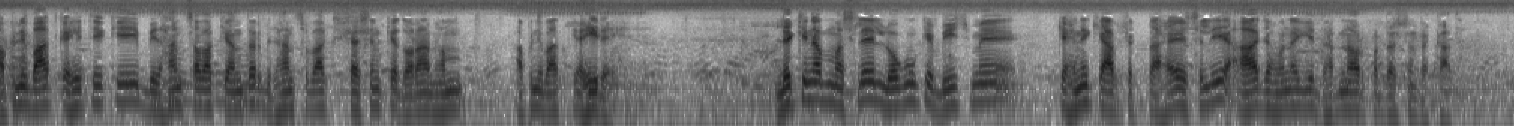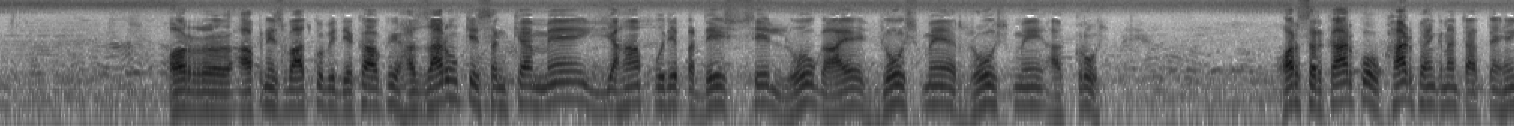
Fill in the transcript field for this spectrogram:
अपनी बात कही थी कि विधानसभा के अंदर, विधानसभा सेशन के दौरान हम अपनी बात कह ही रहे हैं। लेकिन अब मसले लोगों के बीच में कहने की आवश्यकता है, इसलिए आज हमने ये धरना और प्रदर्शन रखा था। और आपने इस बात को भी देखा कि हज़ारों की संख्या में यहाँ पूरे प्रदेश से लोग आए, जोश में, रोष में, आक्रोश में। और सरकार को उखाड़ फेंकना चाहते हैं,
